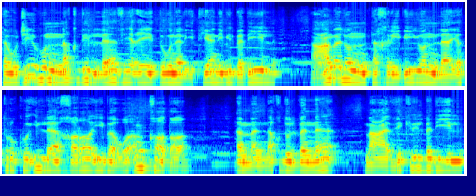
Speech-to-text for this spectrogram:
توجيه النقد اللاذع دون الإتيان بالبديل عمل تخريبي لا يترك إلا خرائب وأنقاضا. أما النقد البناء مع ذكر البديل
